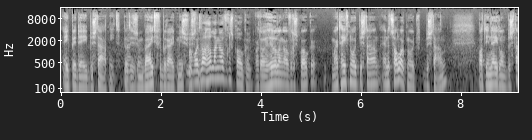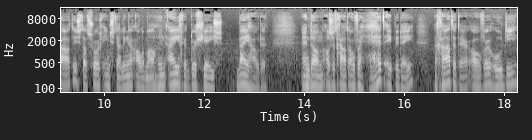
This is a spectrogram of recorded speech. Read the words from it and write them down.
EPD bestaat niet. Dat is een wijdverbreid misverstand. Maar er wordt wel heel lang over gesproken. Er wordt al heel lang over gesproken. Maar het heeft nooit bestaan en het zal ook nooit bestaan. Wat in Nederland bestaat is dat zorginstellingen allemaal hun eigen dossiers bijhouden. En dan als het gaat over het EPD, dan gaat het erover hoe die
